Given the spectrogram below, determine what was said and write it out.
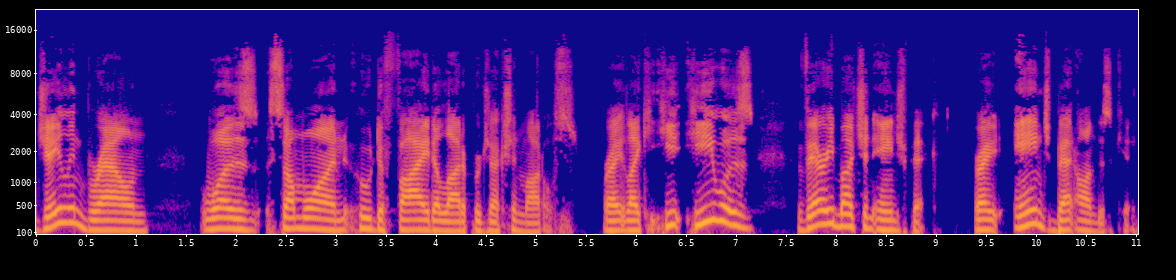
Jaylen Brown was someone who defied a lot of projection models, right? Like he he was very much an Ainge pick, right? Ainge bet on this kid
